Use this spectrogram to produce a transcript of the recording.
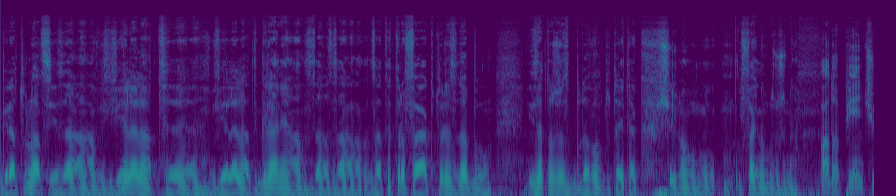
gratulacje za wiele lat, e, wiele lat grania, za, za, za te trofea, które zdobył i za to, że zbudował tutaj tak silną i, fajną drużynę. 2 do 5,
